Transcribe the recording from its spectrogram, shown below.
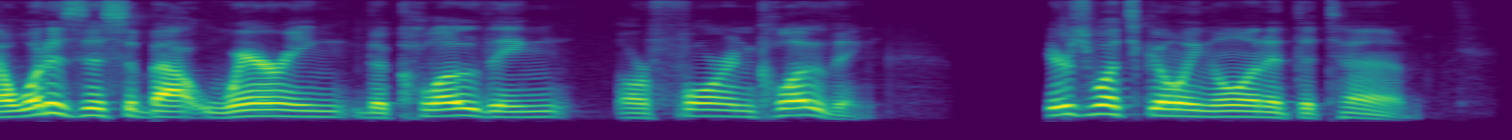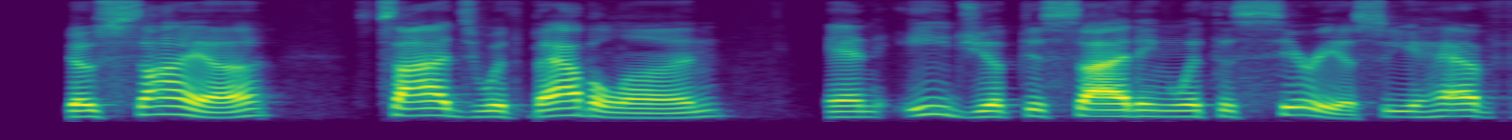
Now, what is this about wearing the clothing or foreign clothing? Here's what's going on at the time Josiah sides with Babylon and Egypt is siding with Assyria. So you have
